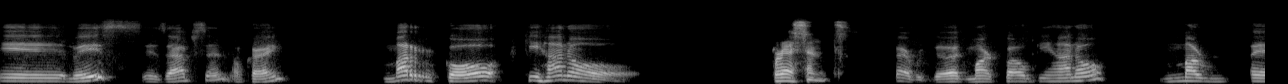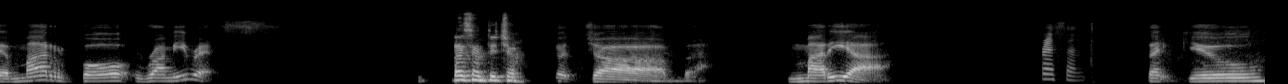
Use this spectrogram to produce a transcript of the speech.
Eh, Luis is absent. Okay. Marco Quijano. Present. Very good. Marco Quijano. Mar eh, Marco Ramirez. Present teacher. Good job. Maria. Present. Thank you.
